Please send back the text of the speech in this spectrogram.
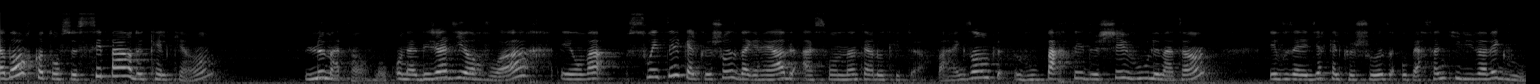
D'abord, quand on se sépare de quelqu'un, le matin. Donc, on a déjà dit au revoir et on va souhaiter quelque chose d'agréable à son interlocuteur. Par exemple, vous partez de chez vous le matin et vous allez dire quelque chose aux personnes qui vivent avec vous.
